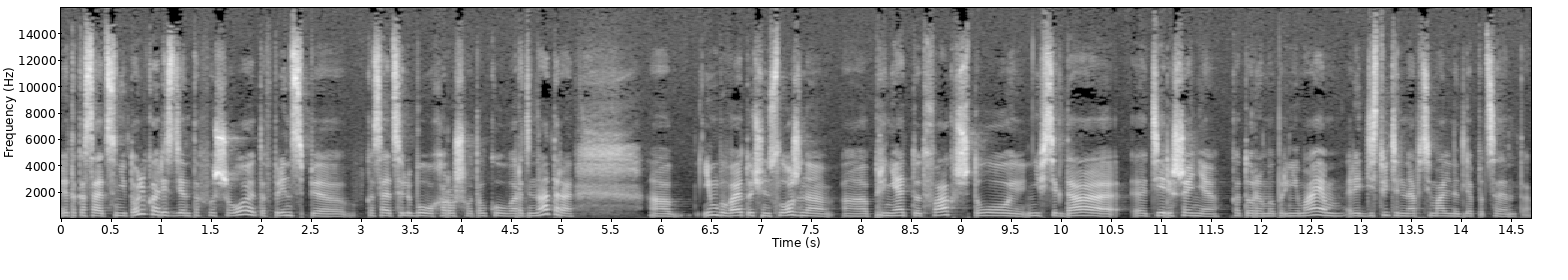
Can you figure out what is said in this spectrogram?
это касается не только резидентов ВШО, это, в принципе, касается любого хорошего толкового ординатора. А, им бывает очень сложно а, принять тот факт, что не всегда э, те решения, которые мы принимаем, действительно оптимальны для пациента.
